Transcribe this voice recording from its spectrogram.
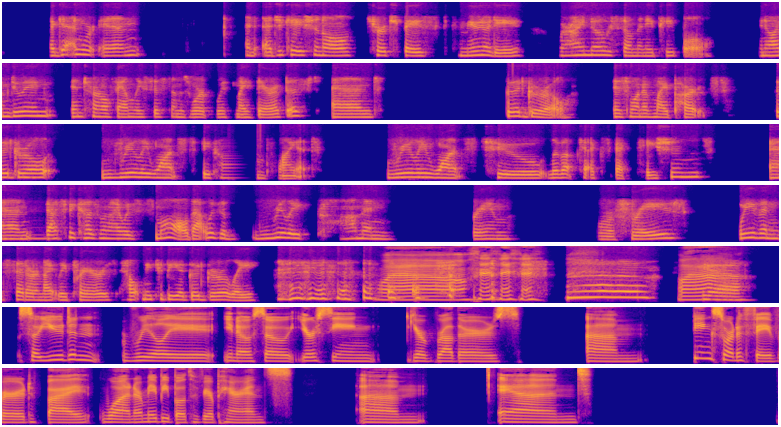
Again, we're in an educational church based community where I know so many people. You know, I'm doing internal family systems work with my therapist, and Good Girl is one of my parts. Good Girl really wants to become compliant really wants to live up to expectations. And mm-hmm. that's because when I was small, that was a really common frame or a phrase. We even said our nightly prayers, help me to be a good girly. wow. wow. Yeah. So you didn't really, you know, so you're seeing your brothers um being sort of favored by one or maybe both of your parents um, and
